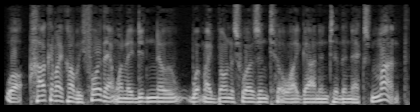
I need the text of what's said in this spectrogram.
Well, how could I call before that when I didn't know what my bonus was until I got into the next month?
